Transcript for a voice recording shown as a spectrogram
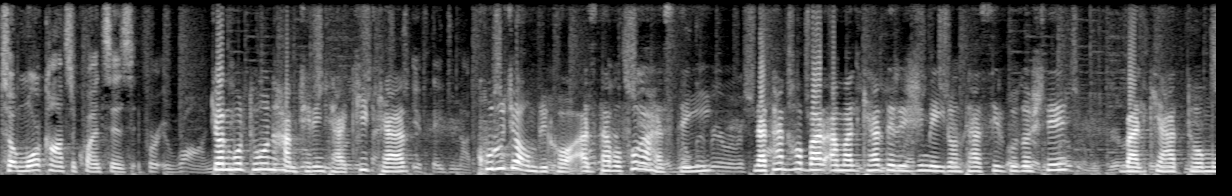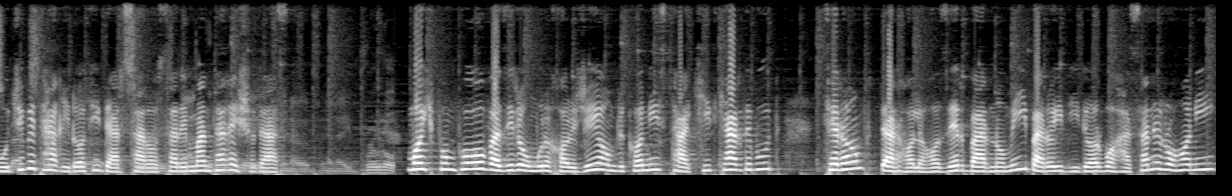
So more consequences for Iran. جان بولتون همچنین تاکید کرد خروج آمریکا از توافق هسته‌ای نه تنها بر عملکرد رژیم ایران تاثیر گذاشته بلکه حتی موجب تغییراتی در سراسر منطقه شده است مایک پومپو وزیر امور خارجه آمریکا نیز تاکید کرده بود ترامپ در حال حاضر برنامه‌ای برای دیدار با حسن روحانی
